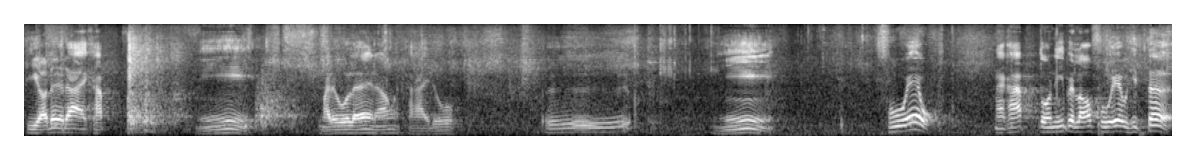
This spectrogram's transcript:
พรีออเดอร์ได้ครับ นี่มาดูเลยน้องมาถ่ายดูนี่ฟูเอลนะครับ ตัวนี้เป็นล้อฟูเอลฮิตเตอร์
